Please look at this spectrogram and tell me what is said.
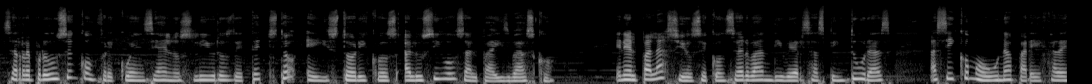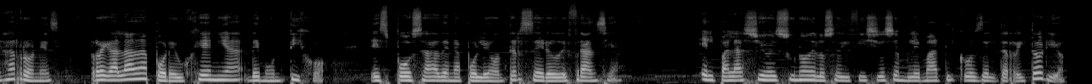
se reproducen con frecuencia en los libros de texto e históricos alusivos al País Vasco. En el palacio se conservan diversas pinturas, así como una pareja de jarrones regalada por Eugenia de Montijo, esposa de Napoleón III de Francia. El palacio es uno de los edificios emblemáticos del territorio,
